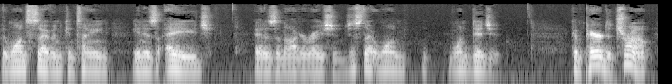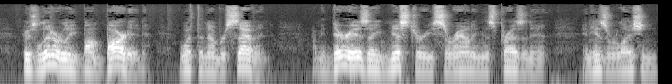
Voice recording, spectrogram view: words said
the one seven contained in his age at his inauguration. Just that one one digit. Compared to Trump, who's literally bombarded with the number seven. I mean, there is a mystery surrounding this president and his relation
